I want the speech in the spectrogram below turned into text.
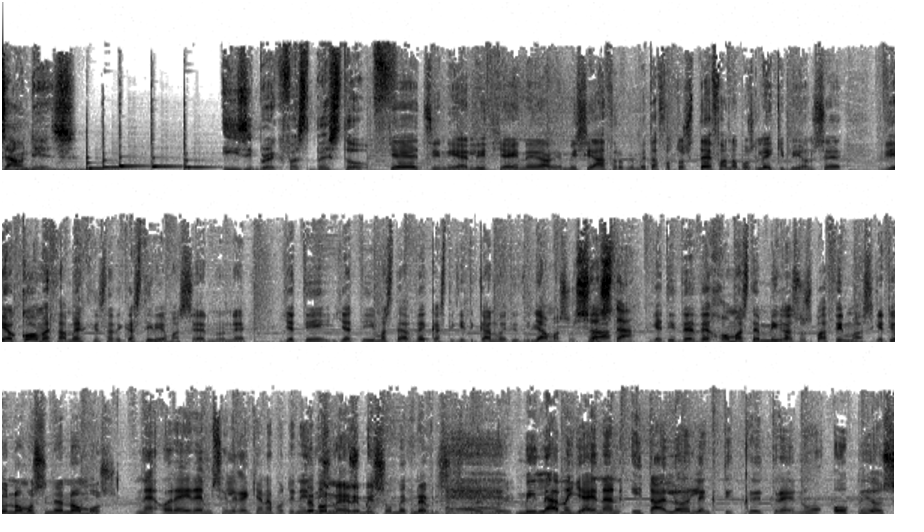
Sound is. Easy Breakfast Best Of. Και έτσι είναι η αλήθεια. Είναι εμείς οι άνθρωποι με τα φωτοστέφανα, όπως λέει και η Beyoncé, διεκόμεθα μέχρι και στα δικαστήρια μας έρνουν. Γιατί; Γιατί είμαστε αδέκαστοι, γιατί κάνουμε τη δουλειά μας σωστά. Σωστά. Γιατί δεν δεχόμαστε μίγα στο σπαθί μας. Γιατί ο νόμος είναι νόμος. Ναι, ωραία, ηρέμησε λιγάκι να από την Δεν είδηση. μπορώ να όμως. ηρεμήσω, με εκνεύρισες πρωί-πρωί. Μιλάμε για έναν Ιταλό ελεγκτή τρένου, ο οποίος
